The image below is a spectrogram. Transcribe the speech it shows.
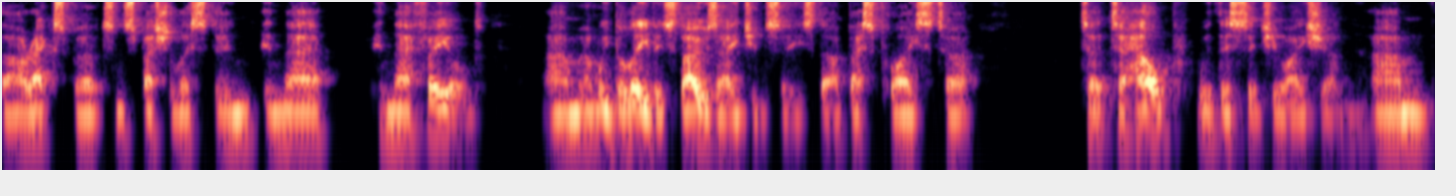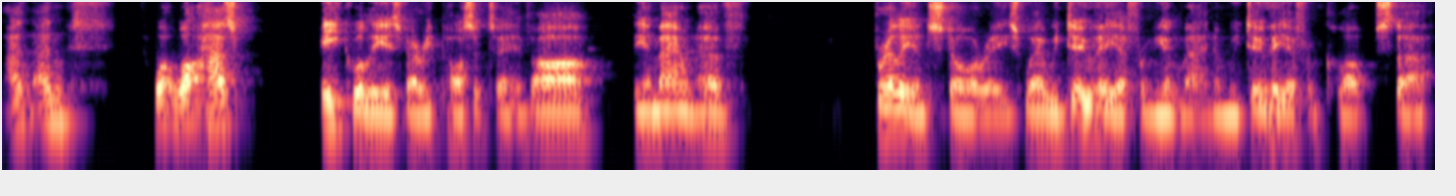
that are experts and specialists in in their in their field, um, and we believe it's those agencies that are best placed to to, to help with this situation. Um, and and what what has equally is very positive are the amount of brilliant stories where we do hear from young men and we do hear from clubs that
